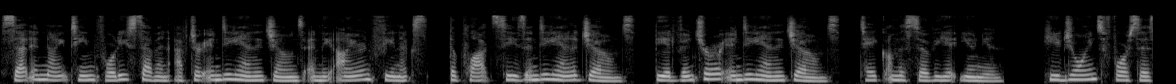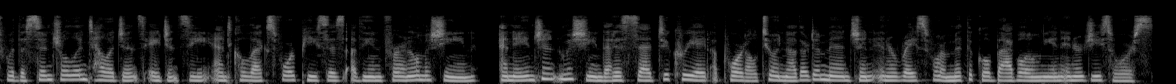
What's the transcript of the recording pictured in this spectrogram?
Set in 1947 after Indiana Jones and the Iron Phoenix, the plot sees Indiana Jones, the adventurer Indiana Jones, take on the Soviet Union. He joins forces with the Central Intelligence Agency and collects four pieces of the Infernal Machine, an ancient machine that is said to create a portal to another dimension in a race for a mythical Babylonian energy source.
